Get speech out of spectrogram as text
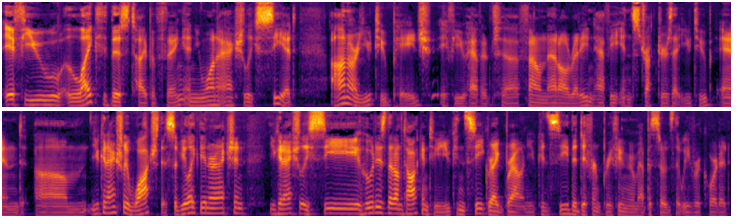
if you like this type of thing and you want to actually see it on our YouTube page, if you haven't uh, found that already, NAFI Instructors at YouTube. And um, you can actually watch this. So if you like the interaction, you can actually see who it is that I'm talking to. You can see Greg Brown. You can see the different briefing room episodes that we've recorded,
